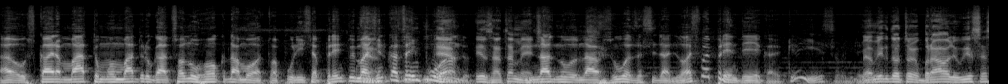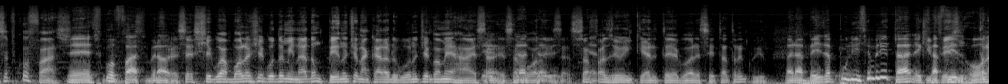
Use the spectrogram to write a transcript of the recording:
ah, os caras matam uma madrugada só no ronco da moto. A polícia prende, tu imagina É. que ela sai empurrando. É, exatamente. Na- no- nas ruas da cidade. Lógico vai prender, cara. Que isso? Meu amigo Dr. Braulio, isso, essa ficou fácil. É, ficou fácil, Bravo. Essa chegou a bola, chegou dominada, um pênalti na cara do gol, não tinha como errar essa, essa bola. É só fazer o inquérito aí agora, você tá tranquilo. Parabéns à Polícia Militar, né? Que, Que já fez fez um rondas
